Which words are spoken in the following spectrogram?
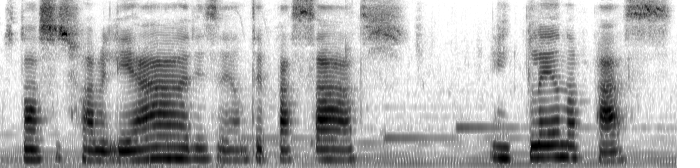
Os nossos familiares e antepassados em plena paz.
